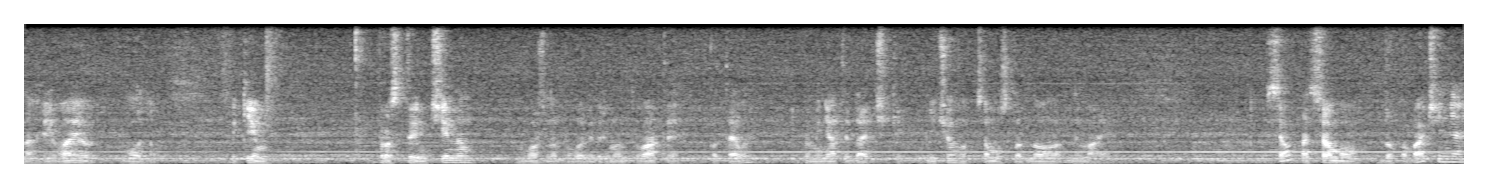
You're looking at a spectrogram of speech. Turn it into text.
нагріваю воду. Таким простим чином можна було відремонтувати котел і поміняти датчики. Нічого в цьому складного немає. Все, на цьому до побачення.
